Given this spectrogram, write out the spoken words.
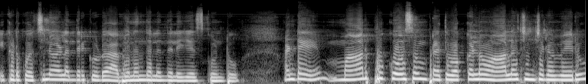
ఇక్కడికి వచ్చిన వాళ్ళందరికీ కూడా అభినందనలు తెలియజేసుకుంటూ. అంటే మార్పు కోసం ప్రతి ఒక్కళ్ళు ఆలోచించడం వేరు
